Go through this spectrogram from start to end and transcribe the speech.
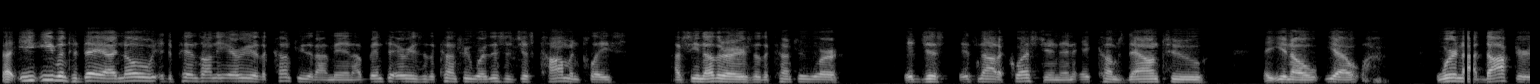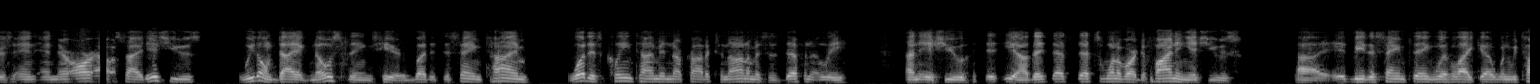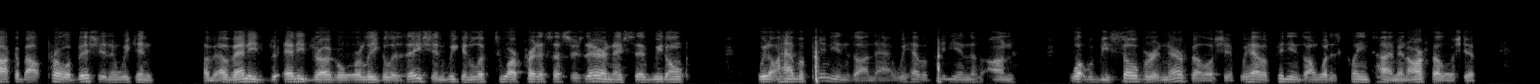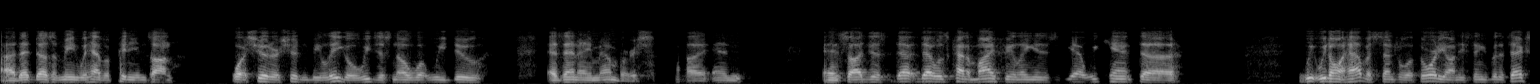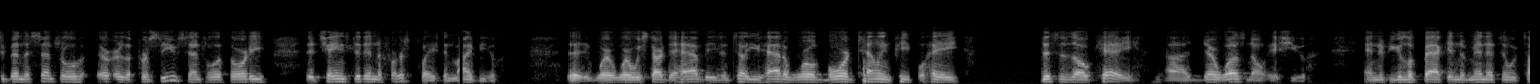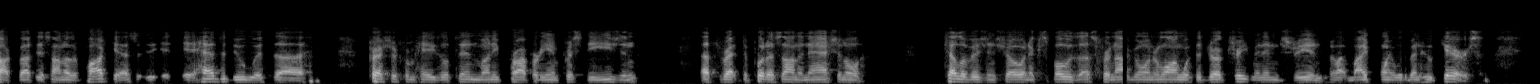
uh, e- even today, I know it depends on the area of the country that I'm in. I've been to areas of the country where this is just commonplace. I've seen other areas of the country where it just it's not a question, and it comes down to, you know, yeah, we're not doctors and, and there are outside issues. We don't diagnose things here, but at the same time, what is clean time in Narcotics Anonymous is definitely an issue. It, you know, that, that's that's one of our defining issues. Uh, it'd be the same thing with like uh, when we talk about prohibition and we can of, of any any drug or legalization, we can look to our predecessors there, and they said we don't we don't have opinions on that. We have opinions on what would be sober in their fellowship. We have opinions on what is clean time in our fellowship. Uh, that doesn't mean we have opinions on what should or shouldn't be legal. We just know what we do as NA members. Uh, and and so I just that that was kind of my feeling is yeah we can't uh, we we don't have a central authority on these things, but it's actually been the central or, the perceived central authority that changed it in the first place, in my view. Where where we started to have these until you had a world board telling people, hey, this is okay, uh, there was no issue. And if you look back into minutes, and we've talked about this on other podcasts, it, it had to do with uh, pressure from Hazelden, money, property, and prestige, and a threat to put us on a national television show and expose us for not going along with the drug treatment industry. And my point would have been, who cares?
